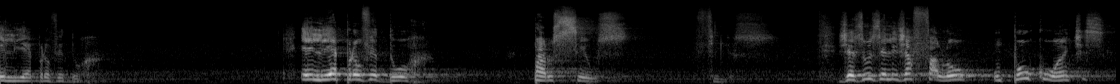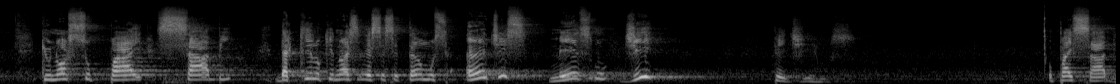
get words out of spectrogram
Ele é provedor. Ele é provedor para os seus filhos. Jesus ele já falou um pouco antes que o nosso Pai sabe daquilo que nós necessitamos antes mesmo de pedirmos. O Pai sabe,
